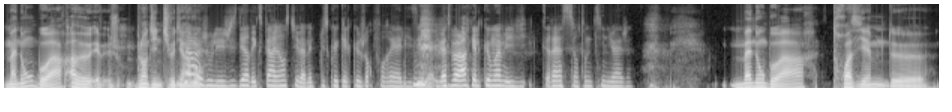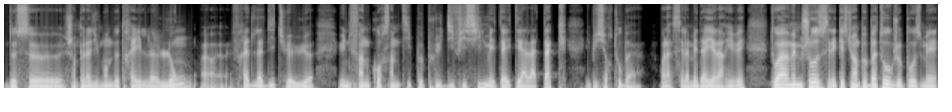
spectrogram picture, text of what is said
Manon, Board. Ah, euh, je- Blandine, tu veux dire non, un mot je voulais juste dire d'expérience, tu vas mettre plus que quelques jours pour réaliser. Il va te falloir quelques mois, mais reste sur ton petit nuage. Manon Board, troisième de, de ce championnat du monde de trail long. Euh, Fred l'a dit, tu as eu euh, une fin de course un petit peu plus difficile, mais tu as été à l'attaque. Et puis surtout, bah, voilà, c'est la médaille à l'arrivée. Toi, même chose, c'est des questions un peu bateau que je pose, mais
